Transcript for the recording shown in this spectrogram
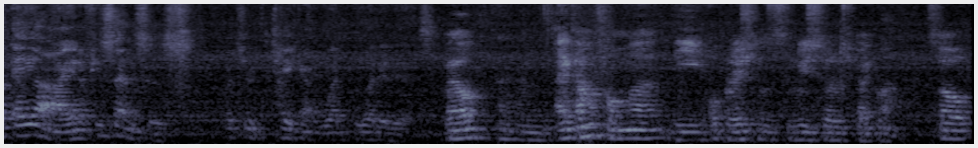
So AI, in a few sentences, what's your take on what, what it is? Well, um, I come from uh, the operations research background. So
